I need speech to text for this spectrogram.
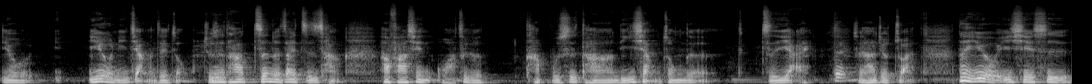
有也有你讲的这种，就是他真的在职场，他发现哇，这个他不是他理想中的职业，对，所以他就转。那也有一些是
